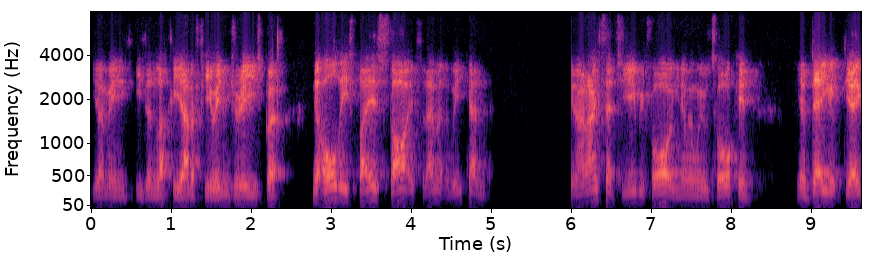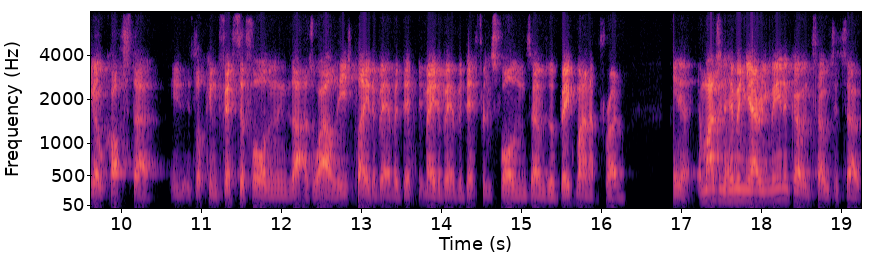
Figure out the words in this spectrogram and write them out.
You know, I mean, he's unlucky he had a few injuries, but, you know, all these players started for them at the weekend. You know, and I said to you before, you know, when we were talking, you know, Diego, Costa, he's looking fitter for them and that as well. He's played a bit of a made a bit of a difference for them in terms of a big man up front. You know, imagine him and Yerry Mina going toe to toe.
